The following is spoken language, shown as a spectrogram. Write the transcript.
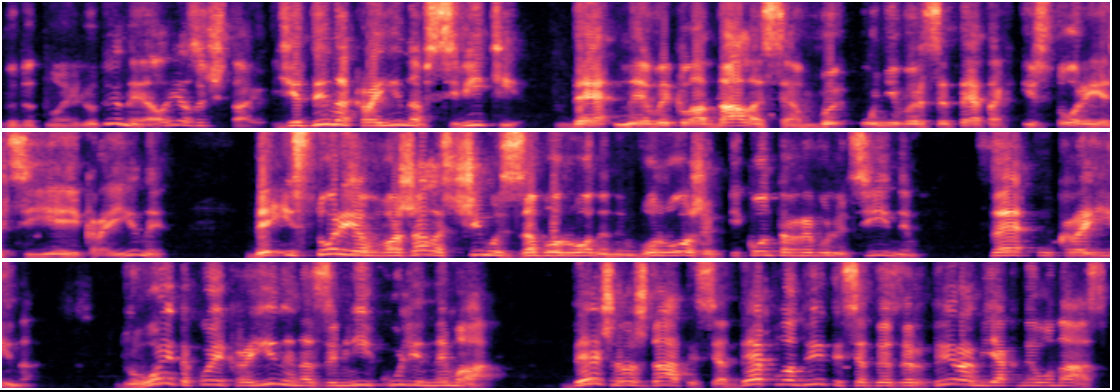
видатної людини. Але я зачитаю: єдина країна в світі, де не викладалася в університетах історія цієї країни, де історія вважалась чимось забороненим, ворожим і контрреволюційним, це Україна. Другої такої країни на земній кулі нема. Де ж рождатися, де плодитися дезертирам, як не у нас,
